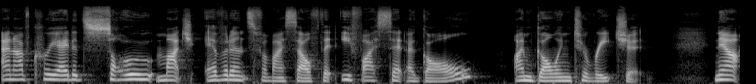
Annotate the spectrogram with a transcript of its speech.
And I've created so much evidence for myself that if I set a goal, I'm going to reach it. Now,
